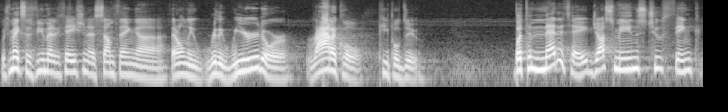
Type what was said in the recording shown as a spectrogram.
which makes us view meditation as something uh, that only really weird or radical people do. But to meditate just means to think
